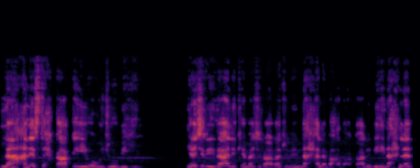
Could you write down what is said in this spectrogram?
لا عن استحقاقه ووجوبه. يجري ذلك مجرى رجل نحل بعض أقاربه نحلا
